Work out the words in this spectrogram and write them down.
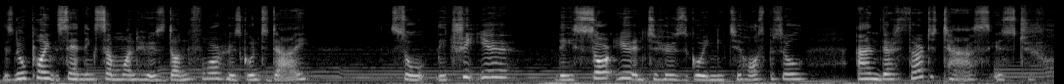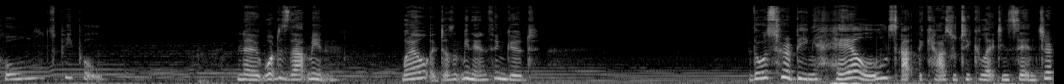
There's no point sending someone who's done for, who's going to die. So they treat you, they sort you into who's going into hospital, and their third task is to hold people. Now, what does that mean? Well, it doesn't mean anything good those who are being held at the casualty collecting centre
